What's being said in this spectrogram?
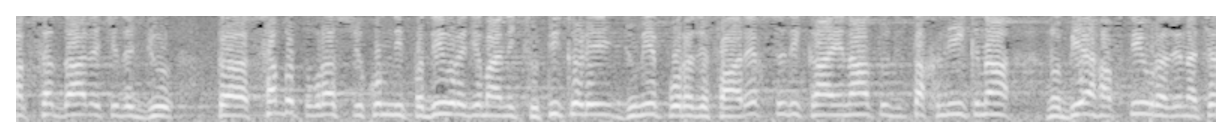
مقصد دا دی چې د سبت ورځ چې کوم دی په دې ورځې باندې چټي کړي جمعې په ورځې فارغ سه د کائناتو د تخلیق نه نو بیا هفتې ورځې نه چې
